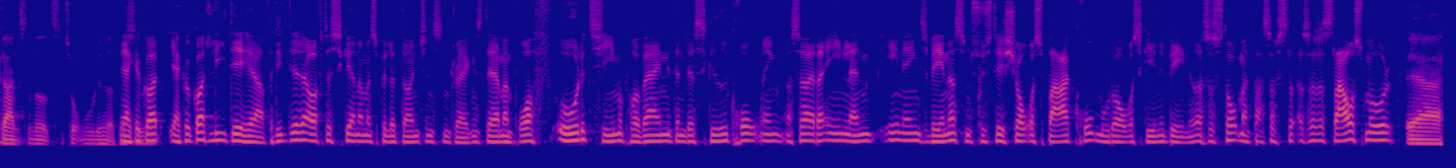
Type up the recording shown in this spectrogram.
grænset ned til to muligheder per Jeg kan, godt, jeg kan godt lide det her, fordi det der ofte sker, når man spiller Dungeons and Dragons, det er, at man bruger 8 timer på at være inde i den der skide kro, ikke? og så er der en, eller anden, en af ens venner, som synes, det er sjovt at spare kromutter over skinnebenet, og så står man bare, så, og så er der slagsmål, Ja,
